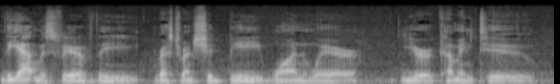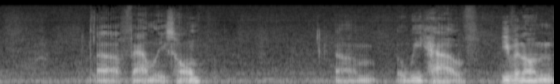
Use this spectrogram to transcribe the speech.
the atmosphere of the restaurant should be one where you're coming to a family's home. Um, we have, even on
